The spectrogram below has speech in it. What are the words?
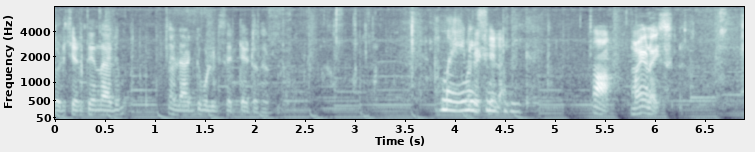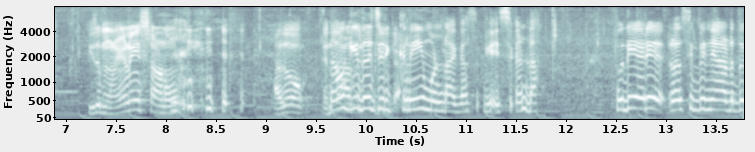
പൊരിച്ചെടുത്തിരുന്നാലും നല്ല അടിപൊളി സെറ്റായിട്ട് വന്നിട്ടുണ്ട്. ആ മയണൈസ് ഇത് മയണൈസ് ആണോ? അതോ നമുക്ക് ഇത് വെച്ചൊരു ക്രീം ഉണ്ടാക്കാം ഗേസ് കണ്ട? പുതിയൊരു റെസിപ്പി ഞാൻ അടുത്ത്.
